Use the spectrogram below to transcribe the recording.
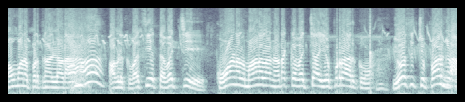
அவமானப்படுத்தினாள்டா. அவளுக்கு வசியத்தை வச்சு கோணல் மாணலா நடக்க வச்சா எப்படிடா இருக்கும்? யோசிச்சு பாருங்கடா.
